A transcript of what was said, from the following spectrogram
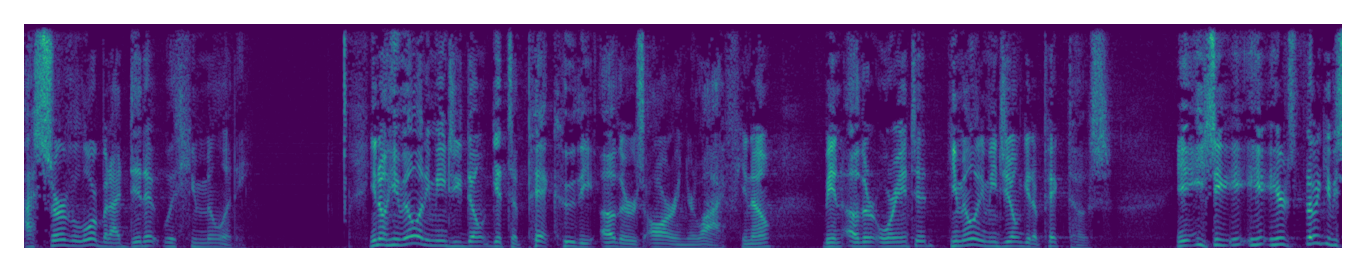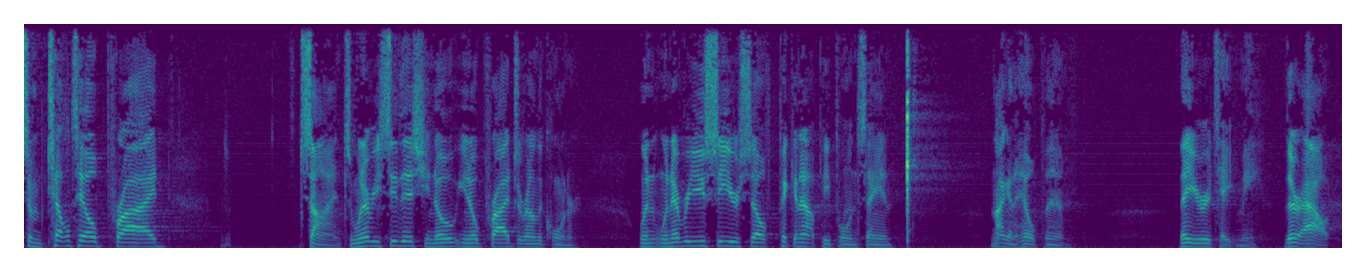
I serve the Lord, but I did it with humility. You know, humility means you don't get to pick who the others are in your life, you know? Being other oriented. Humility means you don't get to pick those. You, you see, here's let me give you some telltale pride signs. And whenever you see this, you know you know pride's around the corner. When, whenever you see yourself picking out people and saying, I'm not going to help them. They irritate me. They're out.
